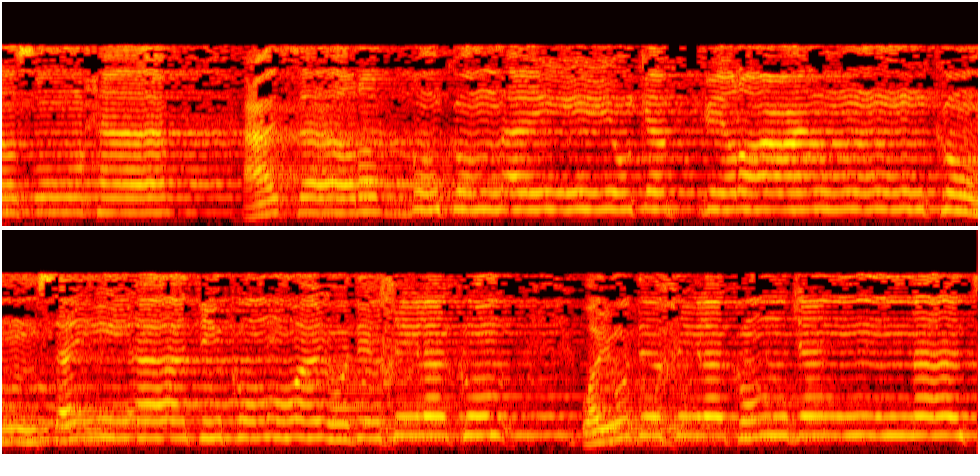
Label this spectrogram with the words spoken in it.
نصوحا. عسى ربكم أن يكفر عنكم سيئاتكم ويدخلكم ويدخلكم جنات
